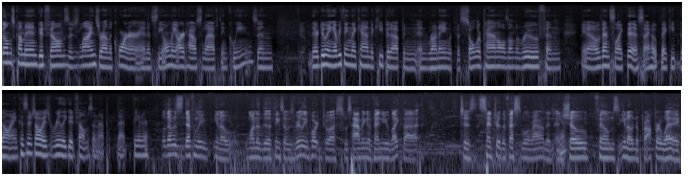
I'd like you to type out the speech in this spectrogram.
films come in, good films, there's lines around the corner, and it's the only art house left in Queens, and Yeah. they're doing everything they can to keep it up and, and running with the solar panels on the roof and you know events like this. I hope they keep going because there's always really good films in that that theater. Well, that was definitely, you know, one of the things that was really important to us was having a venue like that to center the festival around and, and Yep. show films, you know, in a proper way.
